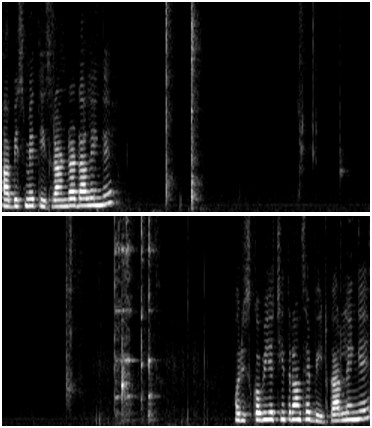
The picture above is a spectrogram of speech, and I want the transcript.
अब इसमें तीसरा अंडा डालेंगे। और इसको भी अच्छी तरह से बीट कर लेंगे।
